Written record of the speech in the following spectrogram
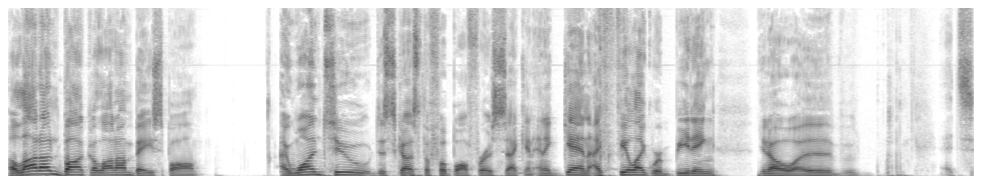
a lot on Buck, a lot on baseball. I want to discuss the football for a second. And again, I feel like we're beating, you know, uh, it's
